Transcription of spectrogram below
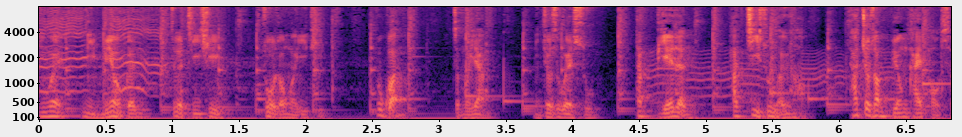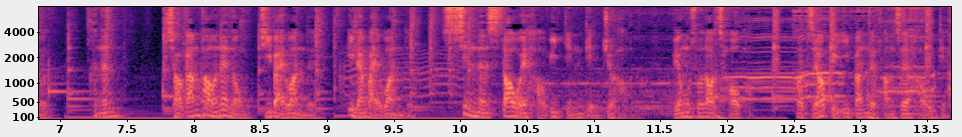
因为你没有跟这个机器做融为一体。不管怎么样，你就是会输。那别人他技术很好，他就算不用开跑车，可能。小钢炮那种几百万的、一两百万的，性能稍微好一点点就好了，不用说到超跑，哦，只要比一般的房车好一点，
